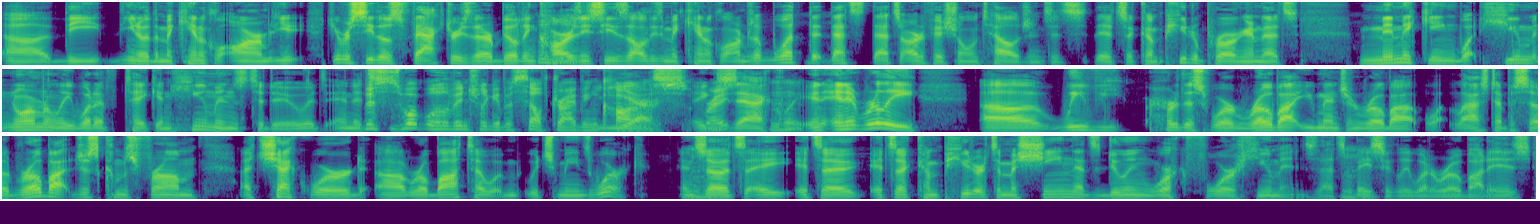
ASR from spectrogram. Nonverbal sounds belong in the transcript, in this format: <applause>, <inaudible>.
uh, the you know the mechanical arms. You, do you ever see those factories that are building cars and you see all these mechanical arms? What th- that's that's artificial intelligence. It's it's a computer program that's mimicking what human normally would have taken humans to do. It's, and it's This is what will eventually give us self-driving cars. yes, right? exactly. And and it really uh, we've heard this word robot. You mentioned robot last episode. Robot just comes from a Czech word uh, robota, which means work. And so it's a it's a it's a computer. It's a machine that's doing work for humans. That's Mhm. basically what a robot is.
